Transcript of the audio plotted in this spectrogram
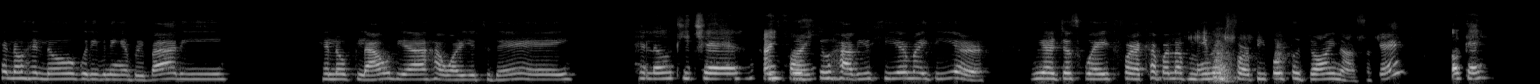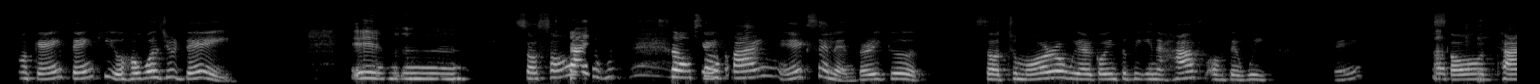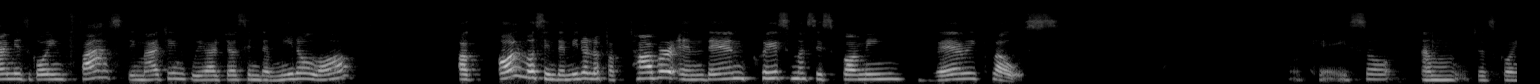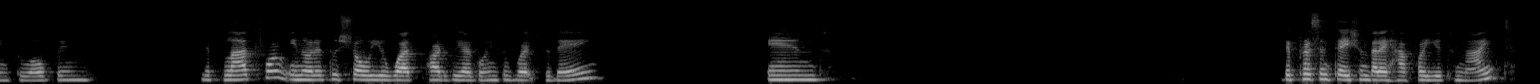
Hello, hello. Good evening, everybody. Hello, Claudia. How are you today? Hello, teacher. I'm it's fine. good to have you here, my dear. We are just wait for a couple of minutes for people to join us, okay? Okay. Okay, thank you. How was your day? Mm, So, so? Fine. so, Okay, so. fine. Excellent. Very good. So tomorrow we are going to be in a half of the week, okay? Okay. So time is going fast. Imagine we are just in the middle of, Oc- almost in the middle of October, and then Christmas is coming very close. Okay, so I'm just going to open the platform in order to show you what part we are going to work today. And the presentation that I have for you tonight.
